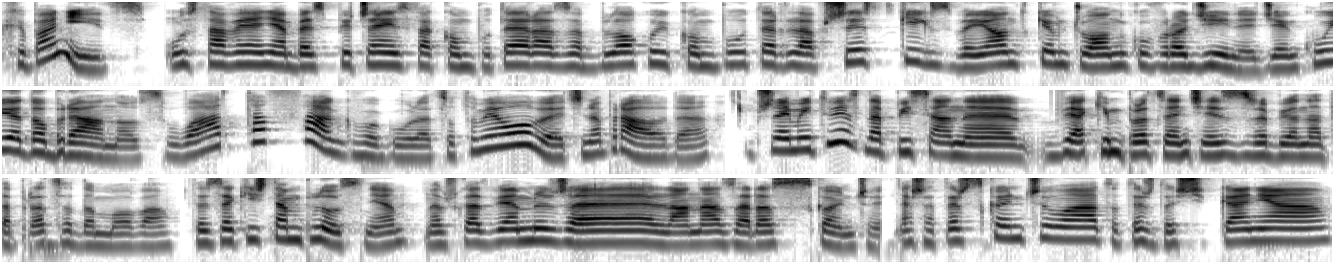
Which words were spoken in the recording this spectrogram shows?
chyba nic. Ustawienia bezpieczeństwa komputera. Zablokuj komputer dla wszystkich z wyjątkiem członków rodziny. Dziękuję, dobranoc. What the fuck w ogóle? Co to miało być? Naprawdę. Przynajmniej tu jest napisane, w jakim procencie jest zrobiona ta praca domowa. To jest jakiś tam plus, nie? Na przykład wiemy, że Lana zaraz skończy. Nasza też skończyła, to też do sikania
